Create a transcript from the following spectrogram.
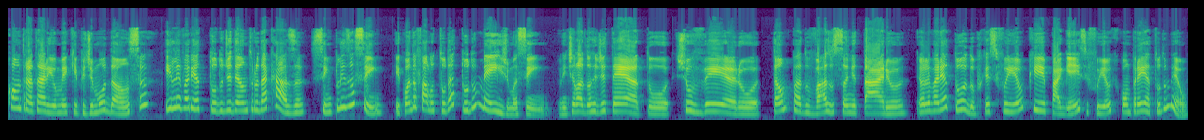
contrataria uma equipe de mudança e levaria tudo de dentro da casa. Simples assim. E quando eu falo tudo, é tudo mesmo, assim. Ventilador de teto, chuveiro, tampa do vaso sanitário. Eu levaria tudo, porque se fui eu que paguei, se fui eu que comprei, é tudo meu.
